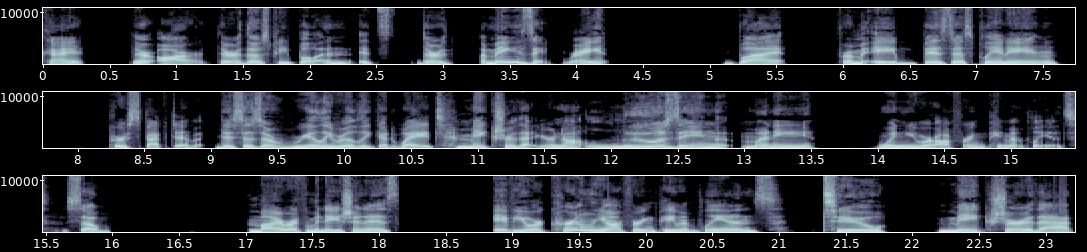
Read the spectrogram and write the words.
Okay. There are, there are those people and it's, they're amazing, right? But from a business planning perspective, this is a really, really good way to make sure that you're not losing money when you are offering payment plans. So my recommendation is if you are currently offering payment plans to make sure that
